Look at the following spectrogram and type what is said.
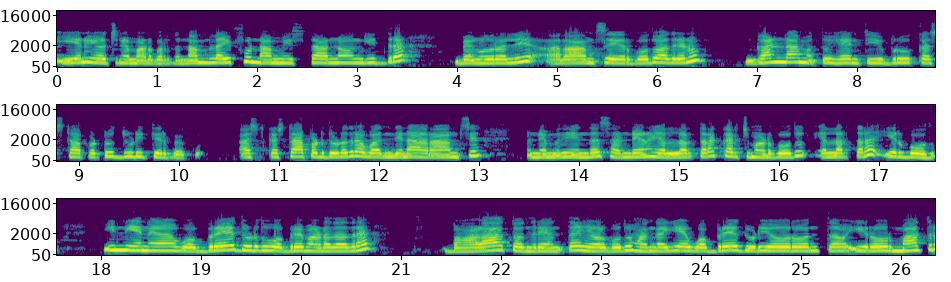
ಏನು ಯೋಚನೆ ಮಾಡಬಾರ್ದು. ನಮ್ಮ ಲೈಫು ನಮ್ಮ ಇಷ್ಟ ಅನ್ನೋಂಗಿದ್ರೆ ಬೆಂಗಳೂರಲ್ಲಿ ಆರಾಮ್ಸೆ ಇರ್ಬೋದು. ಆದ್ರೇನು ಗಂಡ ಮತ್ತು ಹೆಂಡತಿ ಇಬ್ಬರು ಕಷ್ಟಪಟ್ಟು ದುಡಿತಿರ್ಬೇಕು. ಅಷ್ಟು ಕಷ್ಟಪಟ್ಟು ದುಡಿದ್ರೆ ಒಂದಿನ ಆರಾಮ್ಸೆ ನೆಮ್ಮದಿಯಿಂದ ಸಂಡೇನು ಎಲ್ಲರ ಥರ ಖರ್ಚು ಮಾಡ್ಬೋದು, ಎಲ್ಲರ ಥರ ಇರ್ಬೋದು. ಇನ್ನೇನು ಒಬ್ಬರೇ ದುಡಿದು ಒಬ್ಬರೇ ಮಾಡೋದಾದ್ರೆ ಭಾಳ ತೊಂದರೆ ಅಂತ ಹೇಳ್ಬೋದು. ಹಾಗಾಗಿ ಒಬ್ಬರೇ ದುಡಿಯೋರು ಅಂತ ಇರೋರು ಮಾತ್ರ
